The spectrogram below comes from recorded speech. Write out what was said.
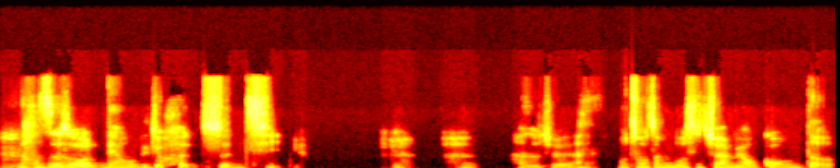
嗯。然后这时候梁武帝就很生气，他就觉得：‘哎，我做这么多事，居然没有功德。’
